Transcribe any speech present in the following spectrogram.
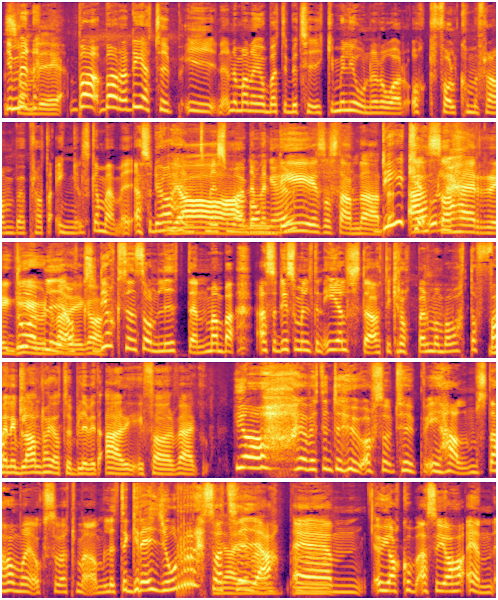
Ja, men, vi ba, bara det typ i, när man har jobbat i butik i miljoner år och folk kommer fram och börjar prata engelska med mig. Alltså det har hänt mig så många nej, gånger. Men det är så standard. Det är kul. Alltså herregud Då blir jag också, gång. det är också en sån liten, man bara, alltså det är som en liten elstöt i kroppen. Man bara what the fuck. Men ibland har jag typ blivit arg i förväg. Ja, jag vet inte hur. Också typ i Halmstad har man ju också varit med om lite grejor så att Jajamän. säga. Mm. Ehm, och jag, kom, alltså jag har en,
